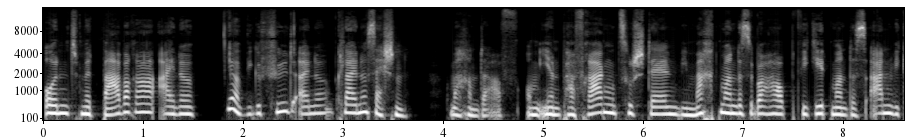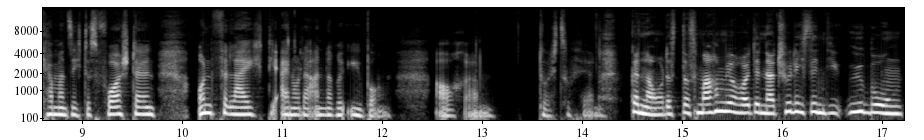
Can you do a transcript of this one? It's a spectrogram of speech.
und mit Barbara eine, ja, wie gefühlt eine kleine Session machen darf, um ihr ein paar Fragen zu stellen. Wie macht man das überhaupt? Wie geht man das an? Wie kann man sich das vorstellen? Und vielleicht die ein oder andere Übung auch ähm, durchzuführen. Genau, das, das machen wir heute. Natürlich sind die Übungen,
